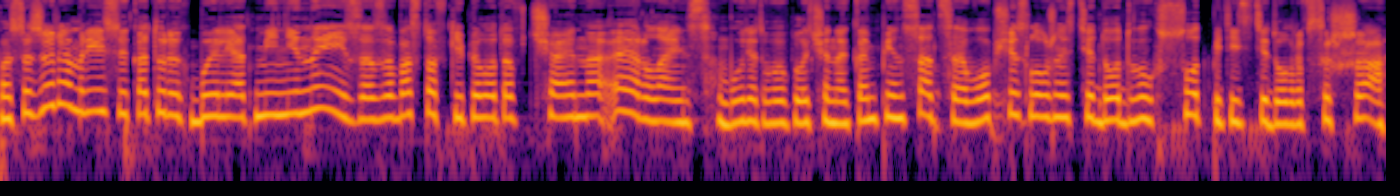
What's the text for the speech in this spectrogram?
Пассажирам, рейсы которых были отменены из-за забастовки пилотов China Airlines, будет выплачена компенсация в общей сложности до 250 долларов США.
